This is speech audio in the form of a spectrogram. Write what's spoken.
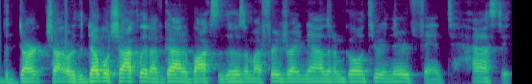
the dark chocolate or the double chocolate. I've got a box of those on my fridge right now that I'm going through, and they're fantastic.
